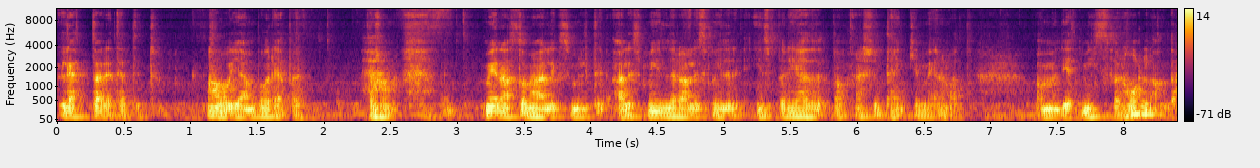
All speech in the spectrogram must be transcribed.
lättare till att två Ja. personer. Medan de här liksom lite Alice Miller, Alice Miller inspirerade, de kanske tänker mer om att ja, men det är ett missförhållande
